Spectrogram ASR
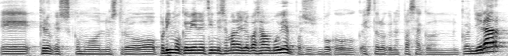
Eh, creo que es como nuestro primo que viene el fin de semana y lo pasamos muy bien, pues es un poco esto lo que nos pasa con, con Gerard.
